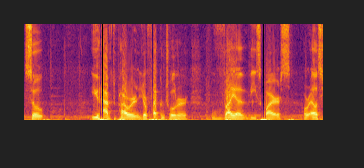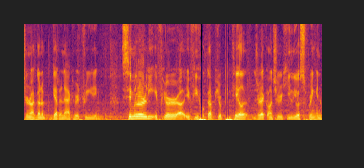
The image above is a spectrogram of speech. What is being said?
so you have to power your flight controller via these wires or else you're not going to get an accurate reading. Similarly, if you're uh, if you hooked up your pigtail direct onto your Helio spring and,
